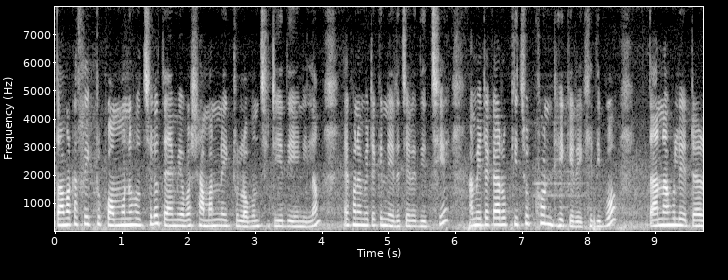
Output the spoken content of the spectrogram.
তো আমার কাছে একটু কম মনে হচ্ছিল, তাই আমি আবার সামান্য একটু লবণ ছিটিয়ে দিয়ে নিলাম। এখন আমি এটাকে নেড়ে চেড়ে দিচ্ছি। আমি এটাকে আরও কিছুক্ষণ ঢেকে রেখে দিব। তা না হলে এটার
